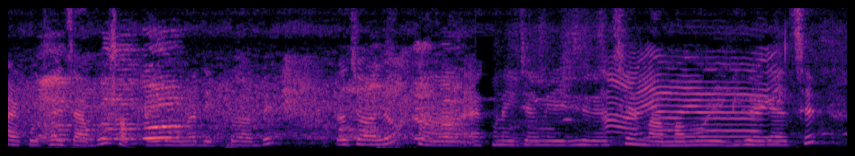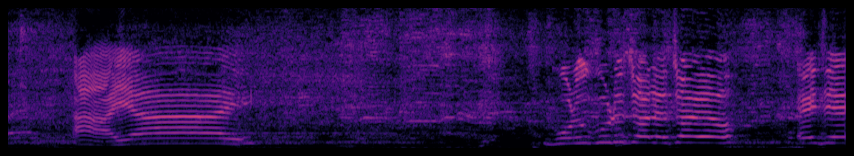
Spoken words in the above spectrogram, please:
আর কোথায় যাব সবটাই তোমরা দেখতে পাবে। তো চলো এখন এই যে আমি রেডি হয়ে গেছি আর মামামও রেডি হয়ে গেছে। আয় আয়। গুরু গুরু চলো চলো। এই যে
